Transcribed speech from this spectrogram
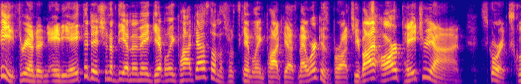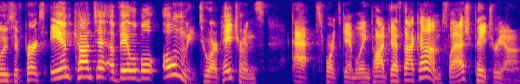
The 388th edition of the MMA Gambling Podcast on the Sports Gambling Podcast Network is brought to you by our Patreon. Score exclusive perks and content available only to our patrons at sportsgamblingpodcast.com slash Patreon.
